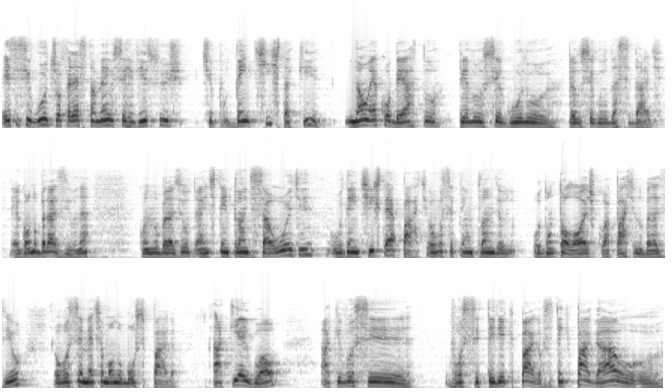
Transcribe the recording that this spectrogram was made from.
Esse seguro te oferece também os serviços tipo dentista aqui não é coberto pelo seguro pelo seguro da cidade. É igual no Brasil, né? Quando no Brasil a gente tem plano de saúde, o dentista é a parte. Ou você tem um plano odontológico a parte no Brasil, ou você mete a mão no bolso e paga. Aqui é igual, aqui você você teria que pagar, você tem que pagar o,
